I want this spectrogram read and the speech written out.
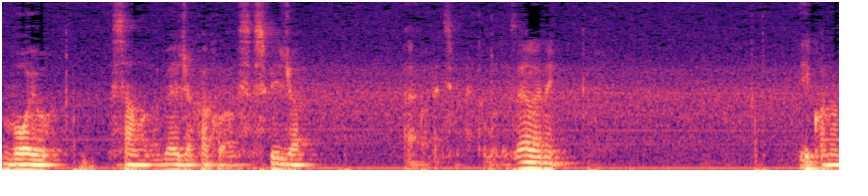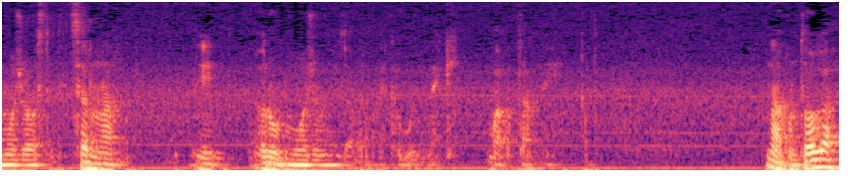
boju samog badge kako vam se sviđa. Evo recimo neka bude zeleni. Ikona može ostati crna i rub možemo izabrati neka bude neki malo tamniji. Nakon toga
